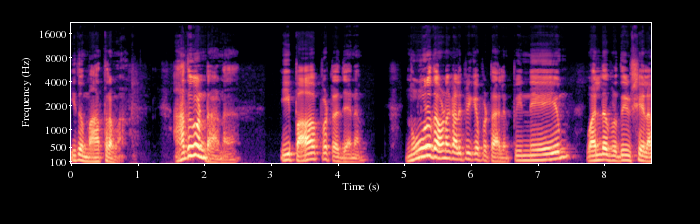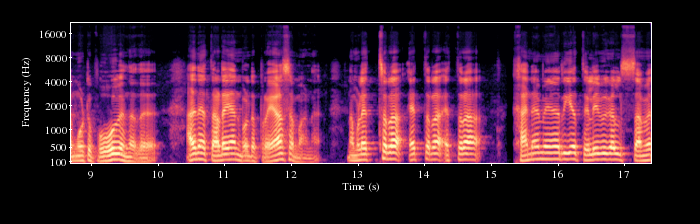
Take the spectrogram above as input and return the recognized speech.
ഇത് മാത്രമാണ്. അതുകൊണ്ടാണ് ഈ പാവപ്പെട്ട ജനം നൂറ് തവണ കളിപ്പിക്കപ്പെട്ടാലും പിന്നെയും വല്ല പ്രതീക്ഷയിൽ അങ്ങോട്ട് പോകുന്നത് അതിനെ തടയാൻ വളരെ പ്രയാസമാണ്. നമ്മൾ എത്ര എത്ര എത്ര ഘനമേറിയ തെളിവുകൾ സമ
